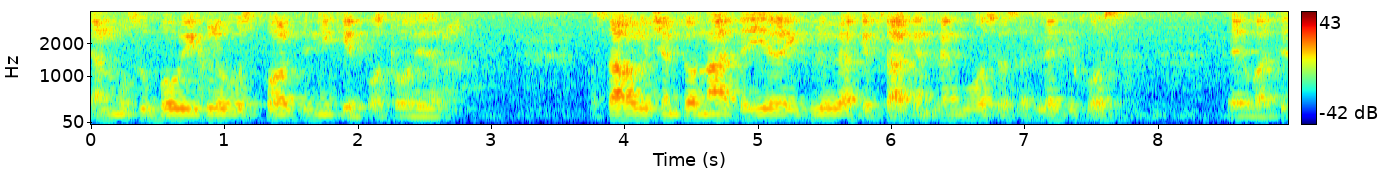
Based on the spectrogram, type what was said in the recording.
Ten mūsų buvo įkliuvų sportininkai, po to ir pasaulio čempionate yra įkliuvę, kaip sakant, lengvosios atletikos. Tai va, tai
